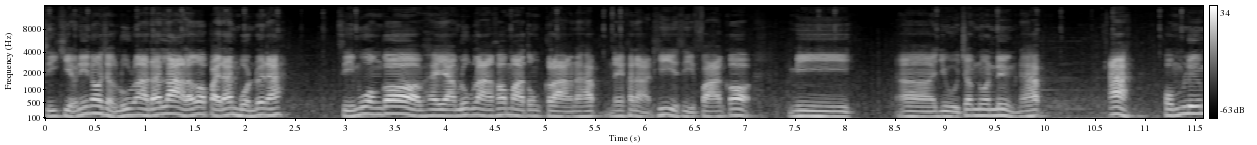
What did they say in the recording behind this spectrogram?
สีเขียวนี่นอกจากลุกลานด้านล่างแล้วก็ไปด้านบนด้วยนะ สีม่วงก็พยายามลุกลานเข้ามาตรงกลางนะครับ ในขณะที่สีฟ้าก็มีออยู่จำนวนหนึ่งนะครับอะผมลืม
